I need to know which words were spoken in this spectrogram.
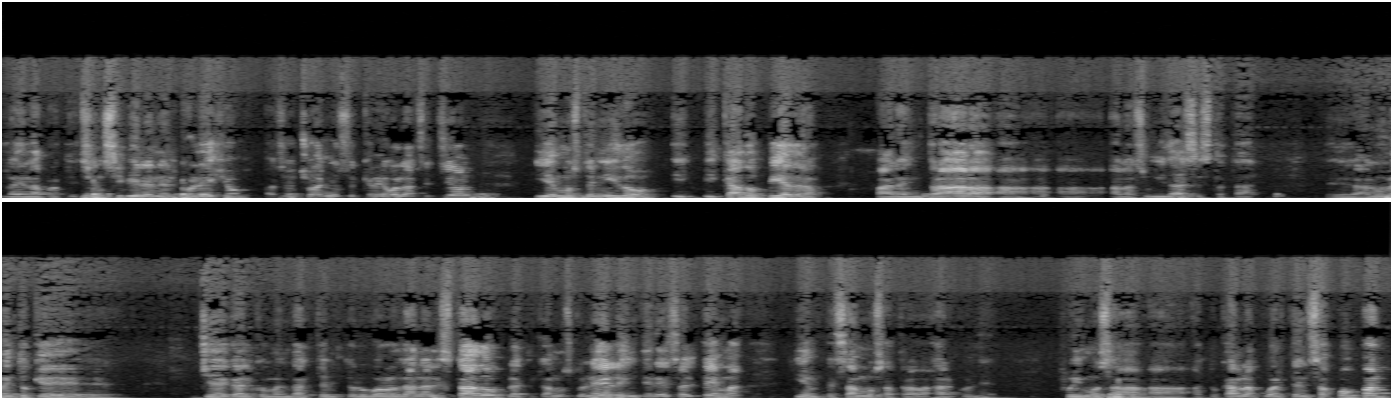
la, la protección civil en el colegio, hace ocho años se creó la sección y hemos tenido y picado piedra para entrar a, a, las unidades estatales. Eh, al momento que llega el comandante Víctor Hugo Roldán al Estado, platicamos con él, le interesa el tema y empezamos a trabajar con él. Fuimos a, tocar la puerta en Zapopan,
